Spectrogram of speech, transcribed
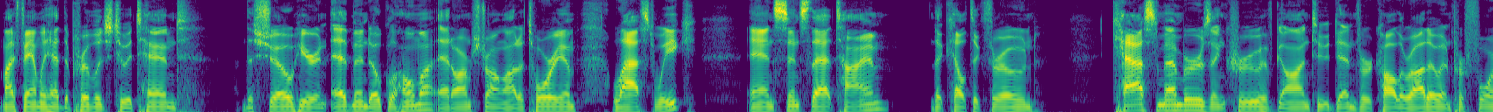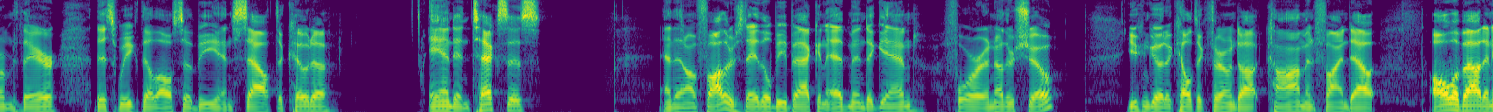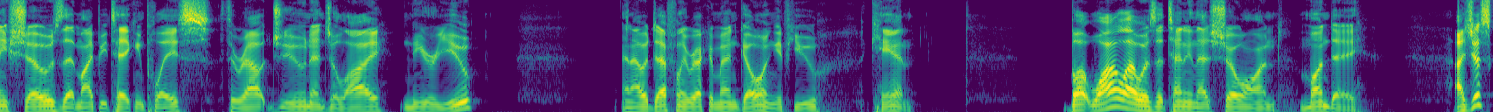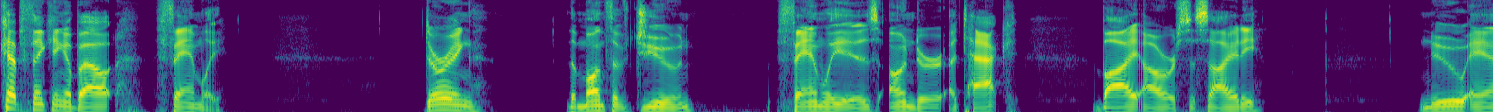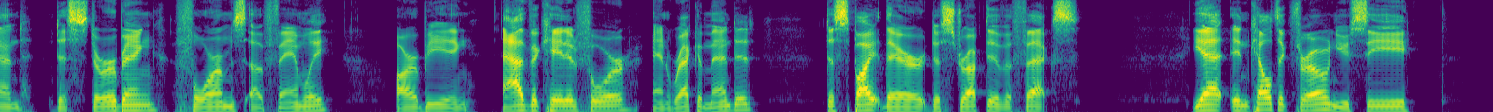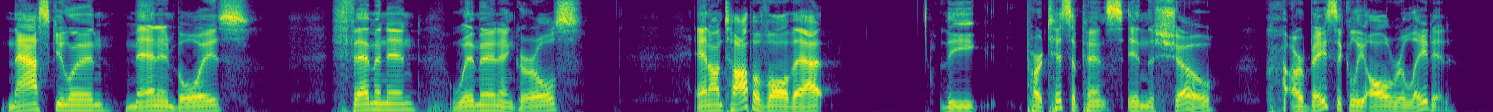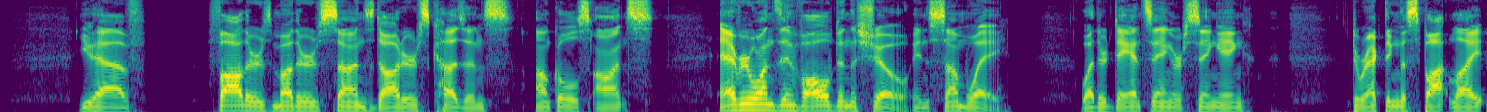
My family had the privilege to attend the show here in Edmond, Oklahoma at Armstrong Auditorium last week. And since that time, the Celtic Throne cast members and crew have gone to Denver, Colorado, and performed there. This week, they'll also be in South Dakota and in Texas. And then on Father's Day, they'll be back in Edmond again for another show. You can go to CelticThrone.com and find out all about any shows that might be taking place throughout June and July near you. And I would definitely recommend going if you can. But while I was attending that show on Monday, I just kept thinking about family. During the month of June, family is under attack by our society. New and disturbing forms of family are being advocated for and recommended despite their destructive effects. Yet in Celtic Throne, you see masculine men and boys, feminine women and girls. And on top of all that, the participants in the show are basically all related. You have fathers, mothers, sons, daughters, cousins, uncles, aunts, Everyone's involved in the show in some way, whether dancing or singing, directing the spotlight,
